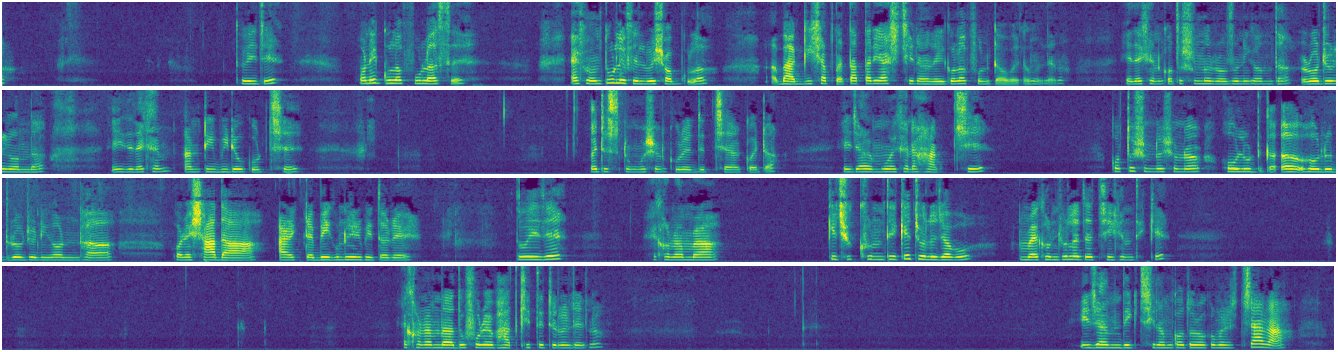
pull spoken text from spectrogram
তো এই যে অনেকগুলো ফুল আছে। এখন তুলে ফেলবে সবগুলা। ভাগ্যিস আপনার তাড়াতাড়ি আসছে না আর এই গোলাপ ফুলটাও এলাম না এই দেখেন কত সুন্দর রজনীগন্ধা রজনীগন্ধা। এই যে দেখেন, আন্টি ভিডিও করছে। ওইটা স্নো মোশন করে দিচ্ছে আর কয়টা। এই যে আম্মু এখানে হাঁটছে। কত সুন্দর সুন্দর হলুদ হলুদ রজনীগন্ধা পরে সাদা আর একটা বেগুনির ভিতরে। তো এই যে এখন আমরা কিছুক্ষণ থেকে চলে যাব। আমরা এখন চলে যাচ্ছি এখান থেকে। এখন আমরা দুপুরে ভাত খেতে চলে গেলাম এই যে আমি দেখছিলাম কত রকমের চারা,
